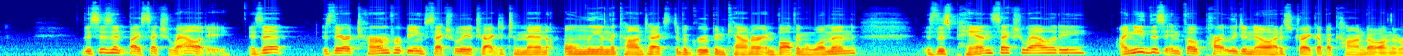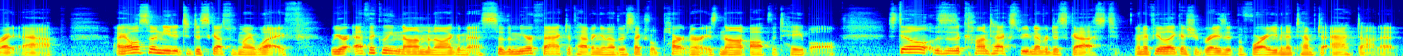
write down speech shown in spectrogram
This isn't bisexuality, is it? Is there a term for being sexually attracted to men only in the context of a group encounter involving a woman? Is this pansexuality? I need this info partly to know how to strike up a convo on the right app. I also need it to discuss with my wife. We are ethically non monogamous, so the mere fact of having another sexual partner is not off the table. Still, this is a context we've never discussed, and I feel like I should raise it before I even attempt to act on it.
